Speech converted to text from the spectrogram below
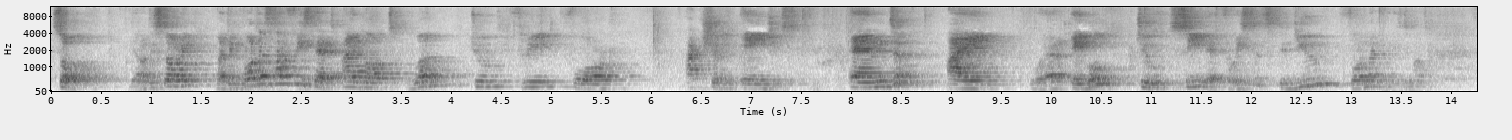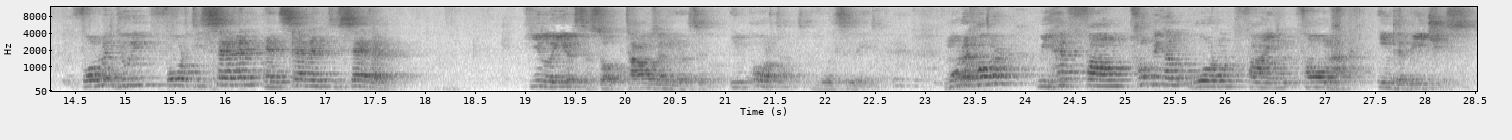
So, the other story, but the important stuff is that I got one, two, three, four actually ages. And I were able to see that, for instance, the dew formed, formed during 47 and 77 kilo years, so 1000 years ago. Important, you will see later. Moreover, we have found tropical warm fauna in the beaches.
